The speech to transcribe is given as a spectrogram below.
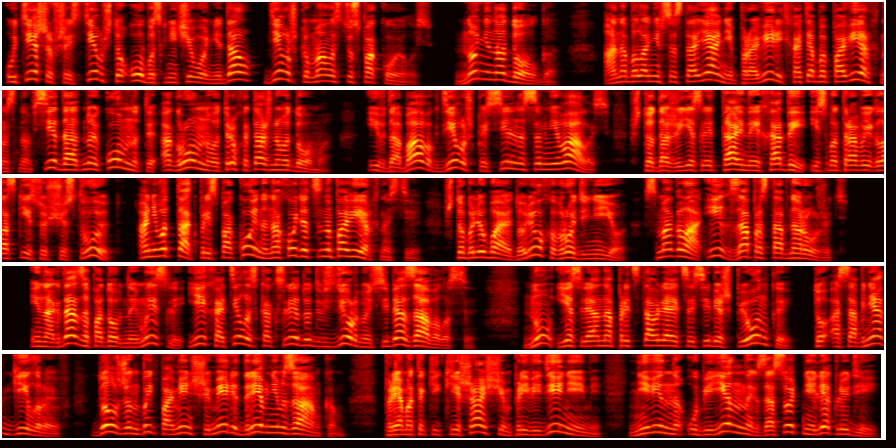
Утешившись тем, что обыск ничего не дал, девушка малость успокоилась. Но ненадолго. Она была не в состоянии проверить хотя бы поверхностно все до одной комнаты огромного трехэтажного дома. И вдобавок девушка сильно сомневалась, что даже если тайные ходы и смотровые глазки существуют, они вот так преспокойно находятся на поверхности, чтобы любая дуреха вроде нее смогла их запросто обнаружить. Иногда за подобные мысли ей хотелось как следует вздернуть себя за волосы. Ну, если она представляется себе шпионкой, то особняк Гиллероев должен быть по меньшей мере древним замком, прямо-таки кишащим привидениями невинно убиенных за сотни лет людей.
